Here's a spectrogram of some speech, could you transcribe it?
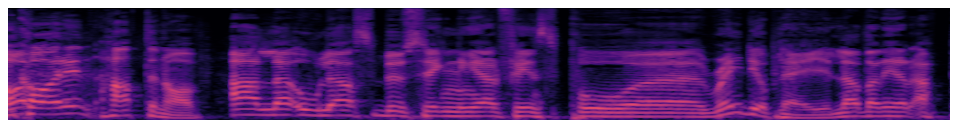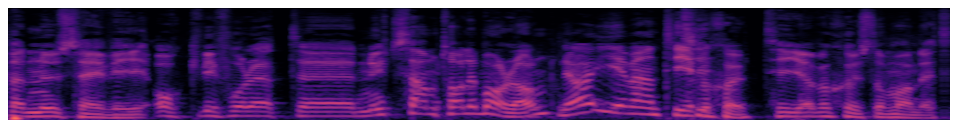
Karin, hatten av. Alla Olas busringningar finns på eh, Radio Play. Ladda ner appen nu säger vi. Och vi får ett eh, nytt samtal imorgon. Ja, ge mig en 10 över 7. 10 över 7 som vanligt.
